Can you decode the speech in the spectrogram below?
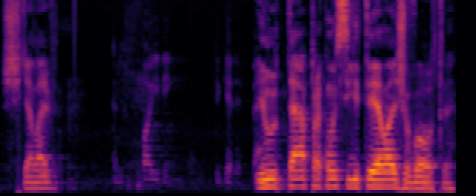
Acho que ela and e lutar pra conseguir ter ela de volta.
